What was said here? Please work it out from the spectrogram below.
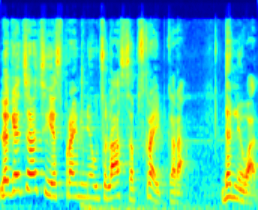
लगेचच येस प्राईम न्यूजला सबस्क्राईब करा. धन्यवाद.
